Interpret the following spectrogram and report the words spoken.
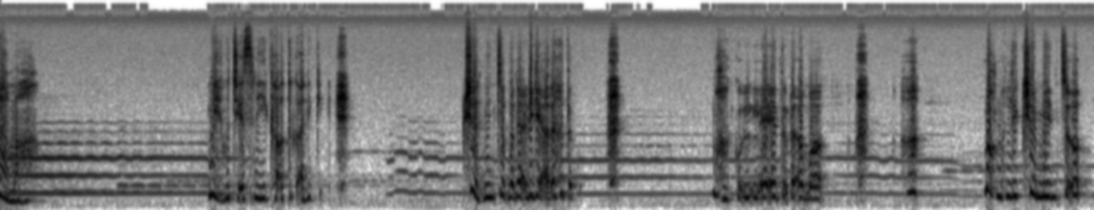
రామా మేము చేసిన ఈ ఘాతుకానికి క్షమించమని అడిగే అర్హత మాకు లేదు రామా. మమ్మల్ని క్షమించు.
